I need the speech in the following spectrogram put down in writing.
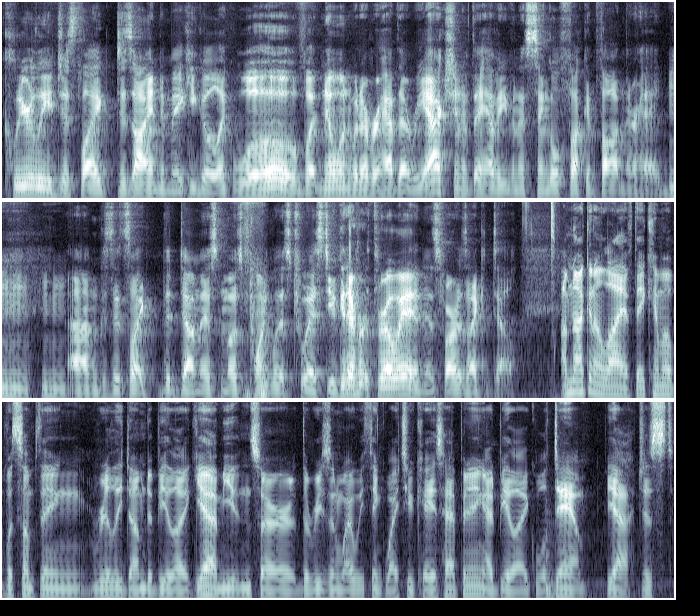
clearly just like designed to make you go like whoa but no one would ever have that reaction if they have even a single fucking thought in their head Mm-hmm, mm-hmm. um because it's like the dumbest most pointless twist you could ever throw in as far as i can tell I'm not gonna lie. If they came up with something really dumb to be like, yeah, mutants are the reason why we think Y2K is happening, I'd be like, well, damn, yeah, just.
